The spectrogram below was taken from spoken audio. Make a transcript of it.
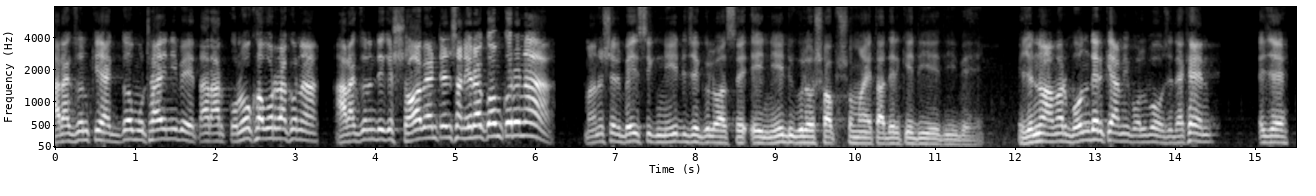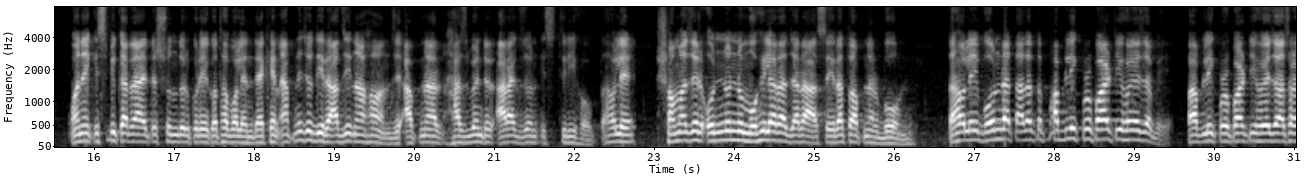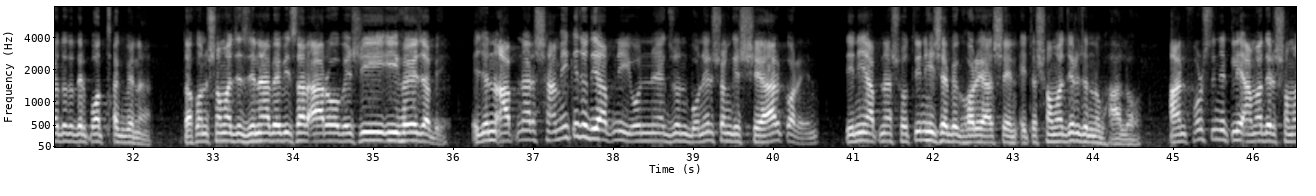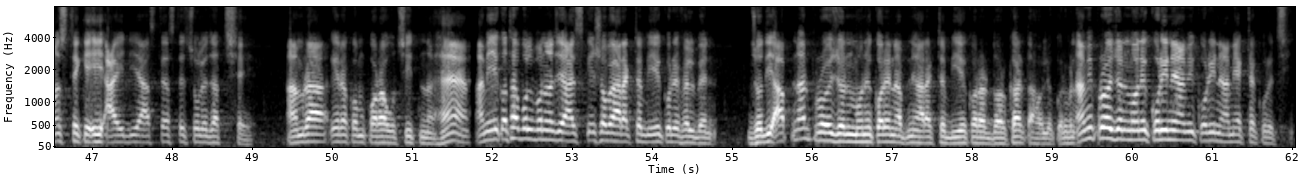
আর একজনকে একদম উঠায় নিবে, তার আর কোনো খবর রাখো না। আর একজনের দিকে সব অ্যাটেনশন এরকম করো না। মানুষের বেসিক নিড যেগুলো আছে, এই নিডগুলো সব সময় তাদেরকে দিয়ে দিবে। এই জন্য আমার বোনদেরকে আমি বলব যে, দেখেন, এই যে অনেক স্পিকাররা এটা সুন্দর করে কথা বলেন, দেখেন, আপনি যদি রাজি না হন যে আপনার হাজবেন্ডের আর স্ত্রী হোক, তাহলে সমাজের অন্যান্য মহিলারা যারা আছে, এরা তো আপনার বোন। তাহলে বোনরা, তাদের তো পাবলিক প্রপার্টি হয়ে যাবে। পাবলিক প্রপার্টি হয়ে যাওয়া ছাড়া তো তাদের পথ থাকবে না। তখন সমাজে জেনা, ব্যবিচার আরও বেশি ই হয়ে যাবে। এই আপনার স্বামীকে যদি আপনি অন্য একজন বোনের সঙ্গে শেয়ার করেন, তিনি আপনার সতীন হিসেবে ঘরে আসেন, এটা সমাজের জন্য ভালো। আনফর্চুনেটলি আমাদের সমাজ থেকে এই আইডিয়া আস্তে আস্তে চলে যাচ্ছে। আমরা এরকম করা উচিত না। হ্যাঁ আমি এই কথা বলব না যে আজকে সবাই আর একটা বিয়ে করে ফেলবেন। যদি আপনার প্রয়োজন মনে করেন আপনি আর একটা বিয়ে করার দরকার, তাহলে করবেন। আমি প্রয়োজন মনে করি না, আমি করি না, আমি একটা করেছি।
